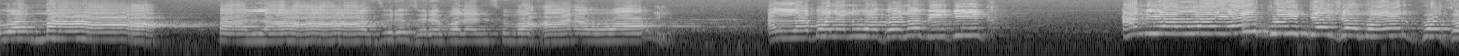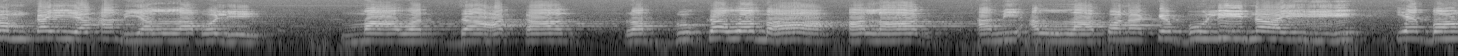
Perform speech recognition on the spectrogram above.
ওয়া মা আলা জোরে জোরে বলেন বলেন আমি আল্লাহ এই দুইটা সময়ের কসম আমি আল্লাহ বলি, মা ওয়া মা আলাক আমি আল্লাহ বলি নাই এবং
